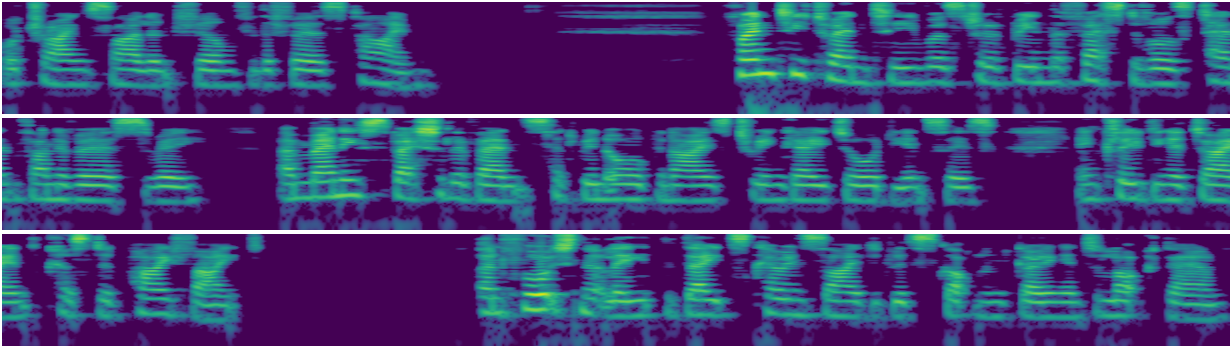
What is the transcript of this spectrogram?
or trying silent film for the first time. 2020 was to have been the festival's 10th anniversary, and many special events had been organised to engage audiences, including a giant custard pie fight. Unfortunately, the dates coincided with Scotland going into lockdown,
